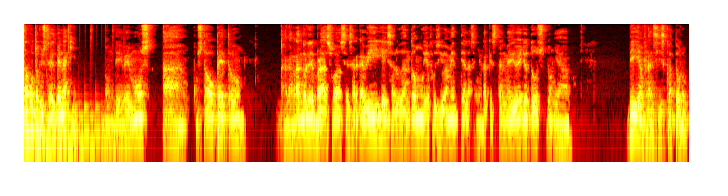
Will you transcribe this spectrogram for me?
Esta foto que ustedes ven aquí, donde vemos a Gustavo Petro agarrándole el brazo a César Gaviria y saludando muy efusivamente a la señora que está en medio de ellos dos, doña Dilian Francisco Atoro.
